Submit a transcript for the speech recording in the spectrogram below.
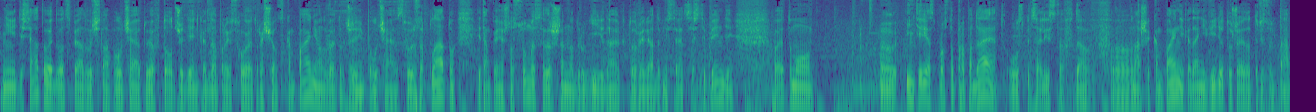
не 10 и 25 числа, а получает ее в тот же день, когда происходит расчет с компанией, он в этот же день получает свою зарплату. И там, конечно, суммы совершенно другие, да, которые рядом не стоят со стипендией. Поэтому интерес просто пропадает у специалистов да, в, в нашей компании, когда они видят уже этот результат.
